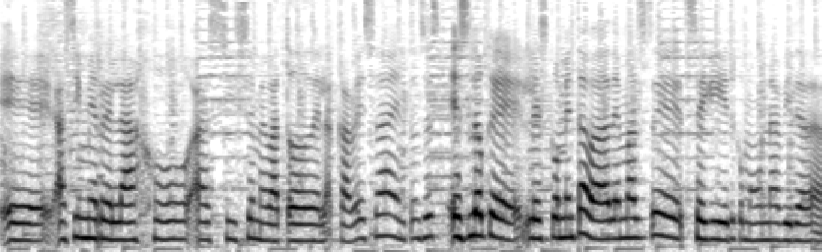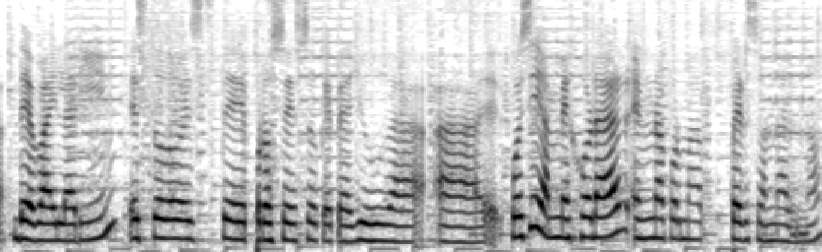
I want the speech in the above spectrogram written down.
eh, así me relajo, así se me va todo de la cabeza, entonces es lo que les comentaba, además de seguir como una vida de bailarín, es todo este proceso que te ayuda a, pues sí, a mejorar en una forma personal, ¿no?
